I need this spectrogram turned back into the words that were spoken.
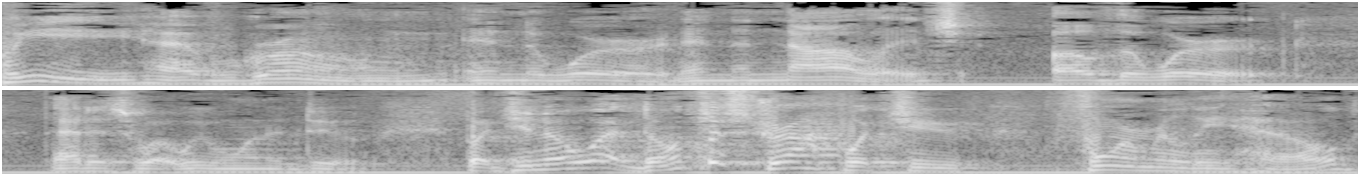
we have grown in the Word and the knowledge of the Word. That is what we want to do. But you know what? Don't just drop what you formerly held.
